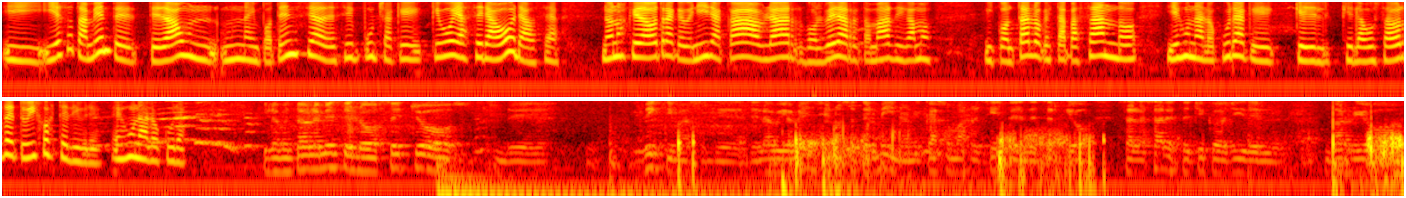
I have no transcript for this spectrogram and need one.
y, eso también te, da una impotencia de decir, pucha, ¿qué, ¿qué, voy a hacer ahora? O sea, no nos queda otra que venir acá a hablar, volver a retomar, digamos, y contar lo que está pasando, y es una locura que el abusador de tu hijo esté libre, es una locura. Y lamentablemente los hechos de víctimas de, la violencia no se terminan. El caso más reciente es de Sergio Salazar, este chico allí del barrio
